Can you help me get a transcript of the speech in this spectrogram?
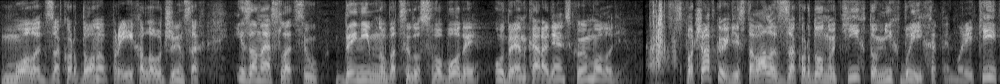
Молодь за кордону приїхала у джинсах і занесла цю денімну бацилу свободи у ДНК радянської молоді. Спочатку їх діставали з-за кордону ті, хто міг виїхати: моряки,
